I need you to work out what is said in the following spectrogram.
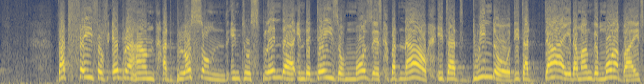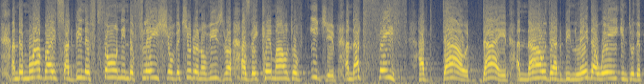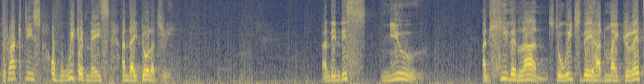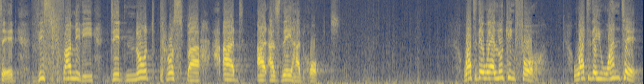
That faith of Abraham had blossomed into splendor in the days of Moses, but now it had dwindled, it had died among the Moabites, and the Moabites had been a thorn in the flesh of the children of Israel as they came out of Egypt, and that faith had died, died, and now they had been led away into the practice of wickedness and idolatry. And in this new and heathen land to which they had migrated, this family did not prosper as they had hoped. What they were looking for, what they wanted,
